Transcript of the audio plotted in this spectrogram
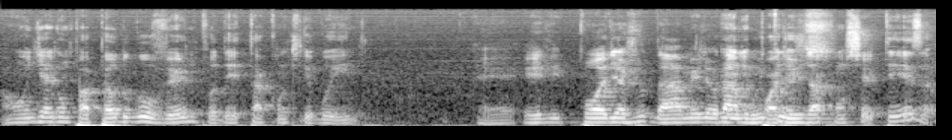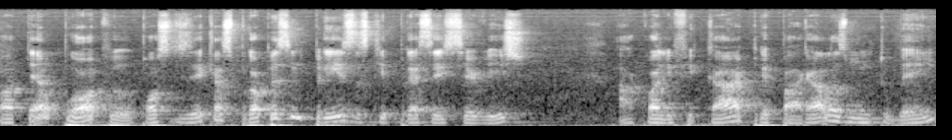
Onde era um papel do governo poder estar tá contribuindo. É, ele pode ajudar a melhorar ele muito pode ajudar isso. com certeza. Até o próprio, eu posso dizer que as próprias empresas que prestam esse serviço, a qualificar, prepará-las muito bem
